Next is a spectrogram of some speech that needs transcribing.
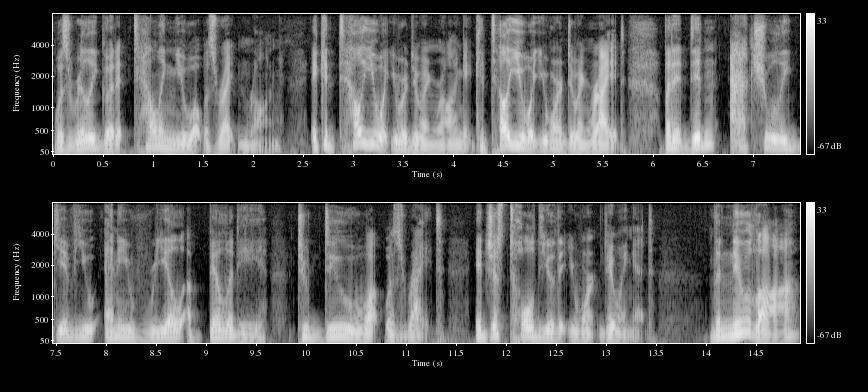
was really good at telling you what was right and wrong. It could tell you what you were doing wrong. It could tell you what you weren't doing right, but it didn't actually give you any real ability to do what was right. It just told you that you weren't doing it. The new law,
